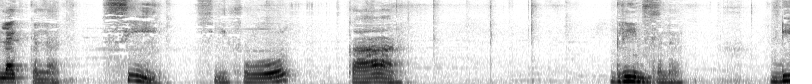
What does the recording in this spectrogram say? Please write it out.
Black color. C for car green color d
